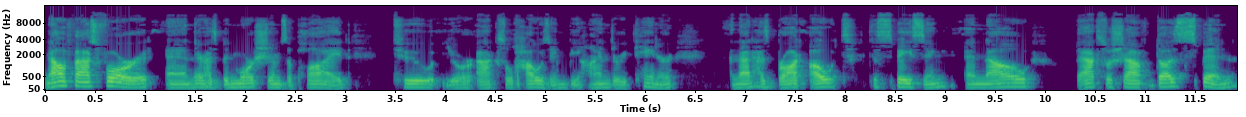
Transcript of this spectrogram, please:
Now fast forward and there has been more shims applied to your axle housing behind the retainer and that has brought out the spacing and now the axle shaft does spin.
